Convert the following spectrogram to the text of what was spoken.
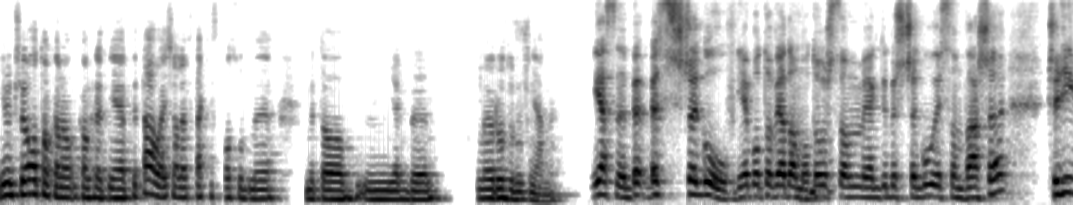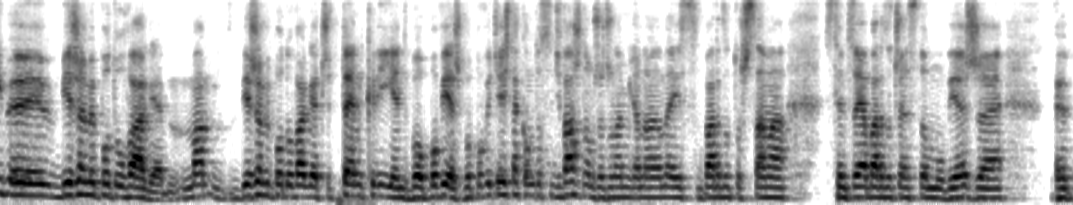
Nie wiem, czy o to konkretnie pytałeś, ale w taki sposób my, my to mm, jakby rozróżniamy. Jasne, bez szczegółów, nie? Bo to wiadomo, to już są, jak gdyby szczegóły są wasze, czyli y, bierzemy pod uwagę, bierzemy pod uwagę, czy ten klient, bo, bo wiesz, bo powiedziałeś taką dosyć ważną rzecz, ona, ona, ona jest bardzo tożsama z tym, co ja bardzo często mówię, że y,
